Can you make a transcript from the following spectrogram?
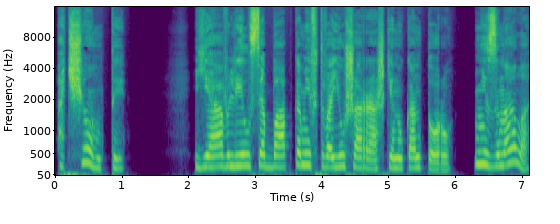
«О чем ты?» «Я влился бабками в твою шарашкину контору. Не знала?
